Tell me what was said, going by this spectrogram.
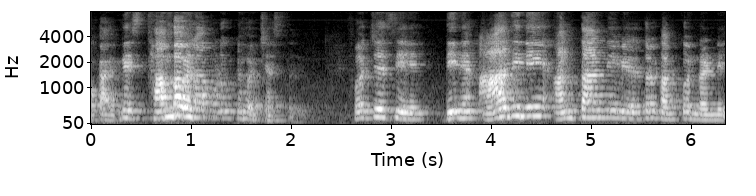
ఒక అగ్ని స్తంభం ఇలా పొడుగుకి వచ్చేస్తుంది. వచ్చేసి దీని ఆదిని అంతాన్ని మీరిద్దరు కనుక్కొని రండి.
